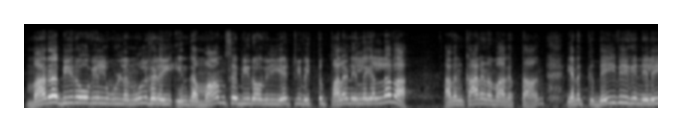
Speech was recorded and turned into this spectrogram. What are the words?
மர பீரோவில் உள்ள நூல்களை இந்த மாம்ச பீரோவில் ஏற்றி வைத்து பலனில்லை அல்லவா? அதன் காரணமாகத்தான் எனக்கு தெய்வீக நிலை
